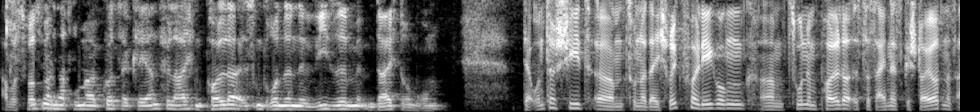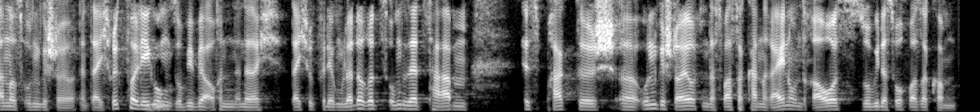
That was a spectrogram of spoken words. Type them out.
Aber es wird. Muss man noch mal kurz erklären vielleicht. Ein Polder ist im Grunde eine Wiese mit einem Deich drumherum. Der Unterschied ähm, zu einer Deichrückverlegung ähm, zu einem Polder ist, das eine ist gesteuert und das andere ist ungesteuert. Eine Deichrückverlegung, mhm. so wie wir auch in, in der Deich, Deichrückverlegung Löderitz umgesetzt haben, ist praktisch äh, ungesteuert und das Wasser kann rein und raus, so wie das Hochwasser kommt.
